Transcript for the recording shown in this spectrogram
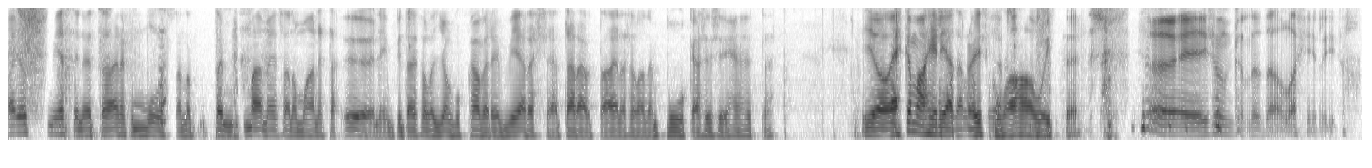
Mä just miettinyt, että aina kun mulle sanot, tai mä menen sanomaan, että öö, niin pitäisi olla jonkun kaverin vieressä ja täräyttää aina sellainen puukäsi siihen sitten, että Joo, ehkä mä oon hiljaa tällä Isku. Ei sun kannata olla hiljaa.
